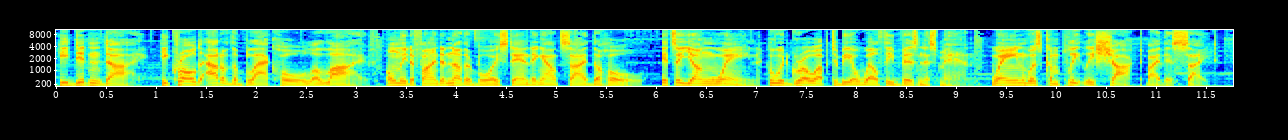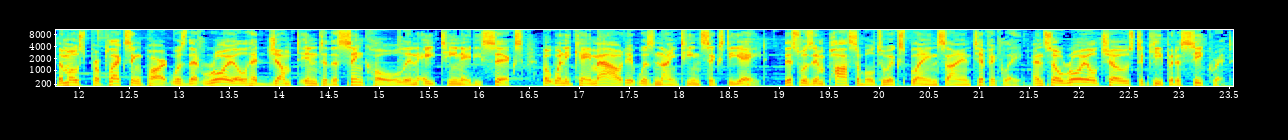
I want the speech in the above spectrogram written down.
he didn't die. He crawled out of the black hole alive, only to find another boy standing outside the hole. It's a young Wayne, who would grow up to be a wealthy businessman. Wayne was completely shocked by this sight. The most perplexing part was that Royal had jumped into the sinkhole in 1886, but when he came out, it was 1968. This was impossible to explain scientifically, and so Royal chose to keep it a secret.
